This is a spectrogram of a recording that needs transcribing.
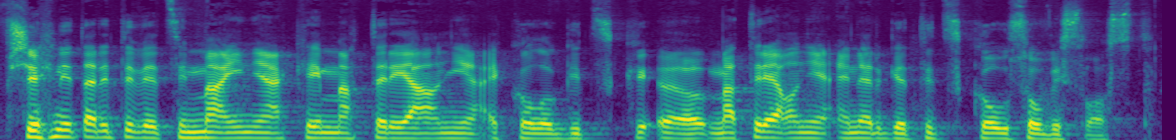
Všechny tady ty věci mají nějaký materiální a, ekologický, materiální a energetickou souvislost.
